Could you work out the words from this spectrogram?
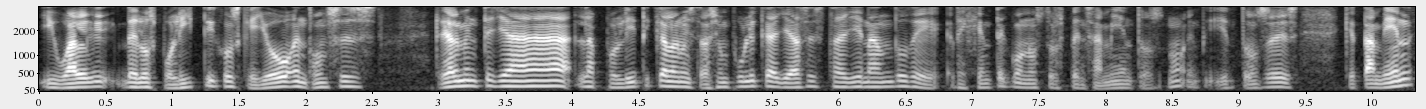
igual de los políticos que yo. Entonces, realmente ya la política, la administración pública ya se está llenando de, de gente con nuestros pensamientos, ¿no? Y entonces, que también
